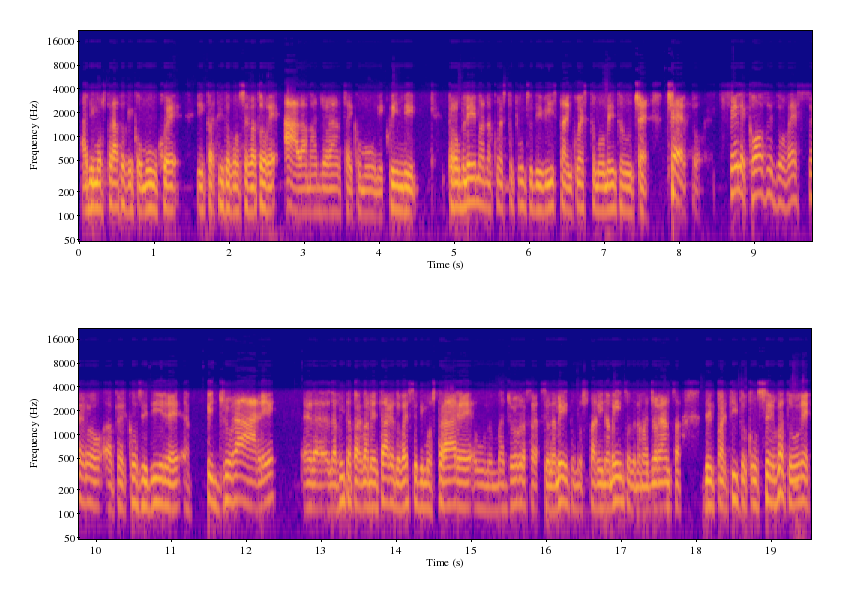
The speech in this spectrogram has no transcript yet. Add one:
ha dimostrato che comunque il Partito Conservatore ha la maggioranza ai comuni, quindi problema da questo punto di vista in questo momento non c'è. Certo, se le cose dovessero, eh, per così dire, eh, peggiorare, la vita parlamentare dovesse dimostrare un maggiore frazionamento, uno sfarinamento della maggioranza del partito conservatore,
